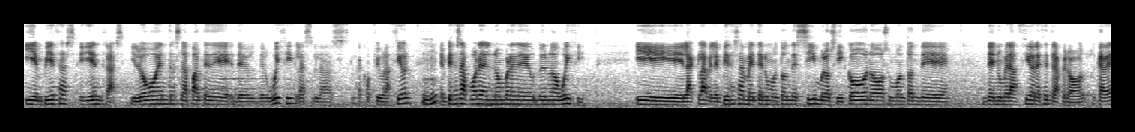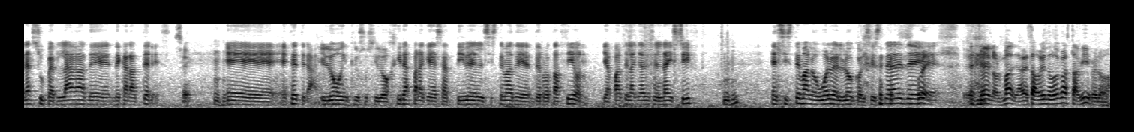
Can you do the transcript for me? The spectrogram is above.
y empiezas y entras y luego entras en la parte de- del- del wifi, las- las- la configuración, empiezas a poner el nombre de, de una wifi y la clave, le empiezas a meter un montón de símbolos, iconos, un montón de, numeración, etcétera, pero cadenas super largas de, caracteres Sí. eh, etcétera. Y luego incluso si lo giras para que se active el sistema de, de rotación y aparte le añades el Night Shift. El sistema lo vuelve loco. El sistema Hombre, de... es que es normal, ya me está volviendo loco hasta a mí, pero.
